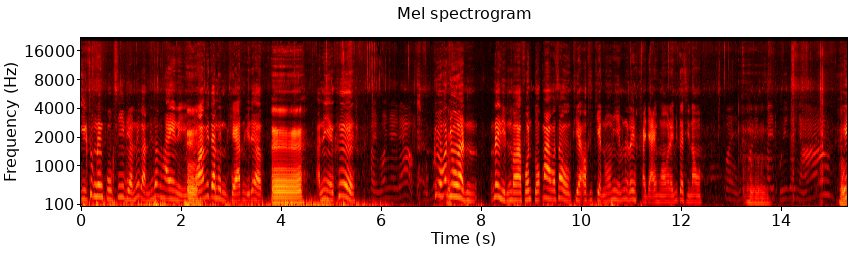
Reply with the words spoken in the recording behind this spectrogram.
อีกทุ่มหนึ่งปลูกสี่เดือนด้วยกันที่ทั้งไทยนี่เออ หัวมีแต่รุ่นแขนอยู่เด้วยครับเอออันนี้คือคือมันอยู่ในดินมาฝนตกมาว่าเศร้าเทียออกซิเจนมันมีมันเลยขยายหัวมาเลยมีแต่สีเนาอืม ปุ๋ย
